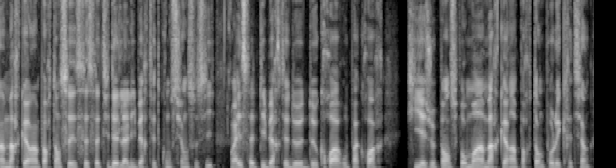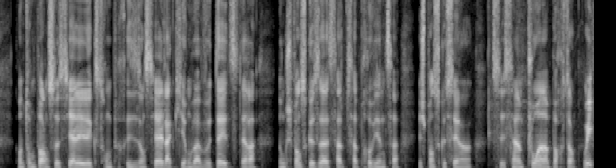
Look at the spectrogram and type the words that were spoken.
un marqueur important, c'est c'est cette idée de la liberté de conscience aussi, Ouais. et cette liberté de, de croire ou pas croire, qui est, je pense, pour moi, un marqueur important pour les chrétiens, quand on pense aussi à l'élection présidentielle, à qui on va voter, etc. Donc je pense que ça, provient de ça, et je pense que c'est un, C'est un point important oui.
